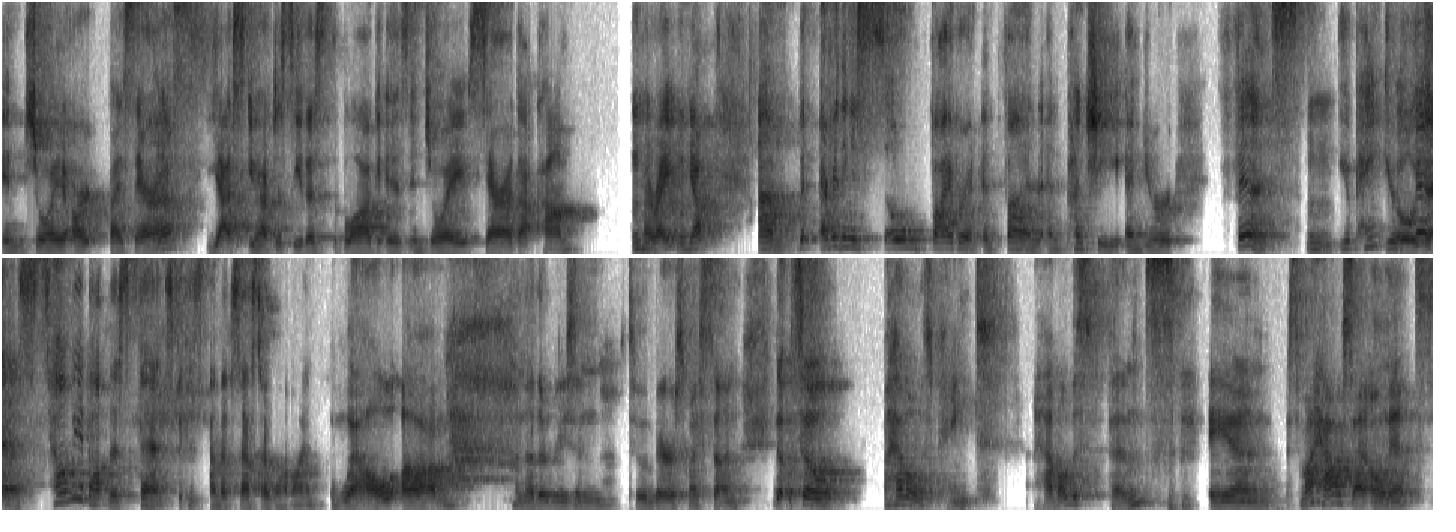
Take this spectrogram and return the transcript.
Enjoy Art by Sara. Yes. yes, you have to see this. The blog is enjoysara.com. Mm-hmm. Am I mm-hmm. right? Mm-hmm. Yep. Um, but everything is so vibrant and fun and punchy, and your fence, mm-hmm. you paint your oh, fence. Yes. Tell me about this fence because I'm obsessed. I want one. Well, um, another reason to embarrass my son. So I have all this paint have all this fence mm-hmm. and it's my house. I own it.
